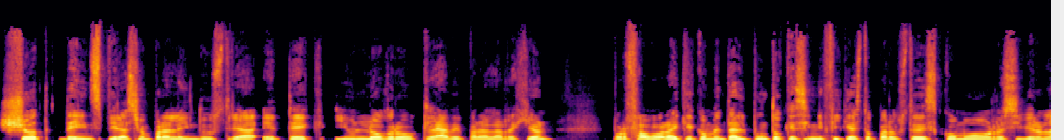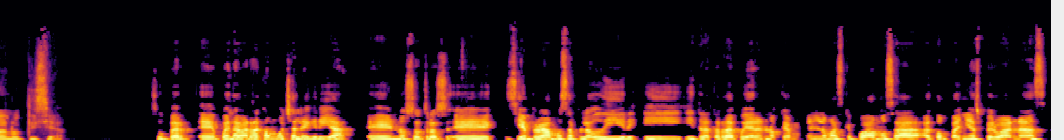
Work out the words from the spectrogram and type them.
shot de inspiración para la industria EdTech y un logro clave para la región. Por favor, hay que comentar el punto. ¿Qué significa esto para ustedes? ¿Cómo recibieron la noticia? Súper, eh, pues la verdad con mucha alegría. Eh, nosotros eh, siempre vamos a aplaudir y, tratar de apoyar en lo, que, más que podamos a, compañías peruanas,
